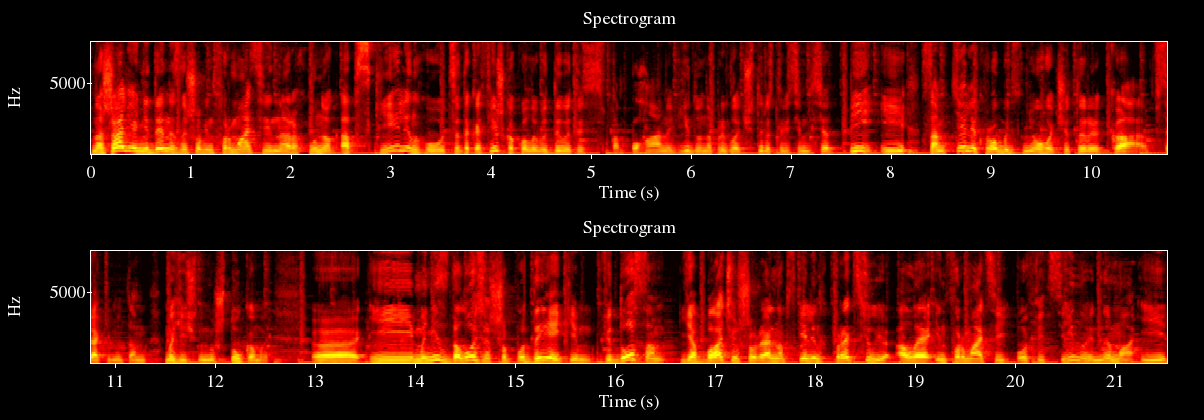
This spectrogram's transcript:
На жаль, я ніде не знайшов інформації на рахунок апскейлінгу. Це така фішка, коли ви дивитесь там погане відео, наприклад, 480p, і сам телек робить з нього 4К всякими там магічними штуками. Е, і мені здалося, що по деяким відосам я бачив, що реально апскейлінг працює, але інформації офіційної нема. І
